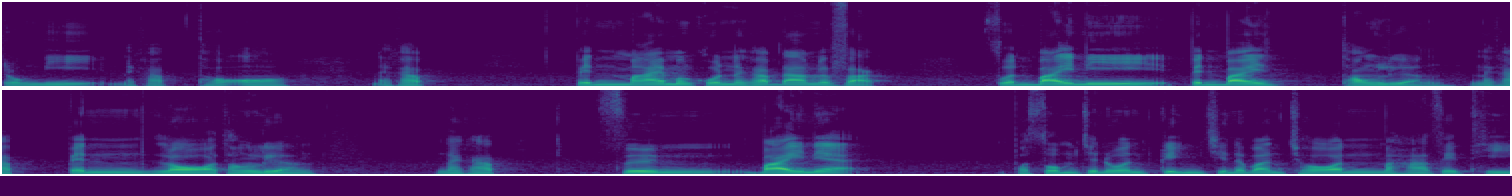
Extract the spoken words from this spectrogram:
ตรงนี้นะครับทออนะครับ เป็นไม้มงคลนะครับด้ามและฝัก ส่วนใบนี่เป็นใบทองเหลืองนะครับ เป็นหล่อทองเหลือง นะครับ ซึ่งใบเนี่ยผสมชนวนกลิ่งชินบัญชรมหาเศรษฐี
